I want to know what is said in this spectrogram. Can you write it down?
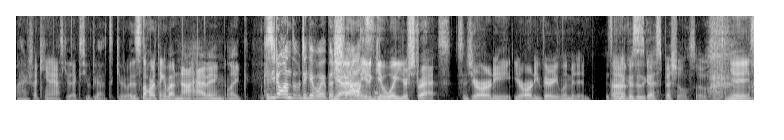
Actually, I can't ask you that because you have to give it away. This is the hard thing about not having like. Because you don't want them to give away their yeah, strats. I don't want you to give away your strats since you're already you're already very limited. It's only Um, because this guy's special. So yeah, it's,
